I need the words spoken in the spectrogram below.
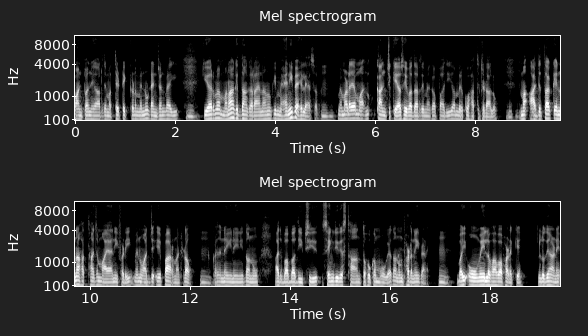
5 5000 ਦੇ ਮੱਥੇ ਟਿੱਕਣ ਮੈਨੂੰ ਟੈਨਸ਼ਨ ਪੈ ਗਈ ਕਿ ਯਾਰ ਮੈਂ ਮਨਾ ਕਿੱਦਾਂ ਕਰਾਂ ਇਹਨਾਂ ਨੂੰ ਕਿ ਮੈਂ ਨਹੀਂ ਪੈਸੇ ਲੈ ਸਕਦਾ। ਮੈਂ ਮਾੜਾ ਜਿਹਾ ਮਨ- ਕੰਨ 'ਚ ਕਿਹਾ ਸੇਵਾਦਾਰ ਤੇ ਮੈਂ ਕਿਹਾ ਭਾਜੀ ਆ ਮੇਰੇ ਕੋਲ ਹੱਥ ਚੜਾ ਲਓ। ਮੈਂ ਅੱਜ ਤੱਕ ਇਹਨਾਂ ਹੱਥਾਂ 'ਚ ਮਾਇਆ ਨਹੀਂ ਫੜੀ। ਮੈਨੂੰ ਅੱਜ ਇਹ ਭਾਰ ਨਾ ਚੜਾਓ ਕਹਿੰਦੇ ਨਹੀਂ ਨਹੀਂ ਨਹੀਂ ਤੁਹਾਨੂੰ ਅੱਜ ਬਾਬਾ ਦੀਪ ਸਿੰਘ ਜੀ ਦੇ ਸਥਾਨ ਤੋਂ ਹੁਕਮ ਹੋ ਗਿਆ ਤੁਹਾਨੂੰ ਫੜਨਾ ਹੀ ਪੈਣਾ ਬਾਈ ਉਵੇਂ ਹੀ ਲਿਫਾਫਾ ਫੜ ਕੇ ਲੁਧਿਆਣੇ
